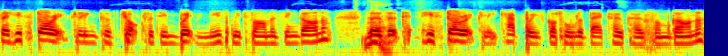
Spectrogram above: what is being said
the historic link of chocolate in Britain is with farmers in Ghana. So Right. that historically, Cadbury's got all of their cocoa from Ghana,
